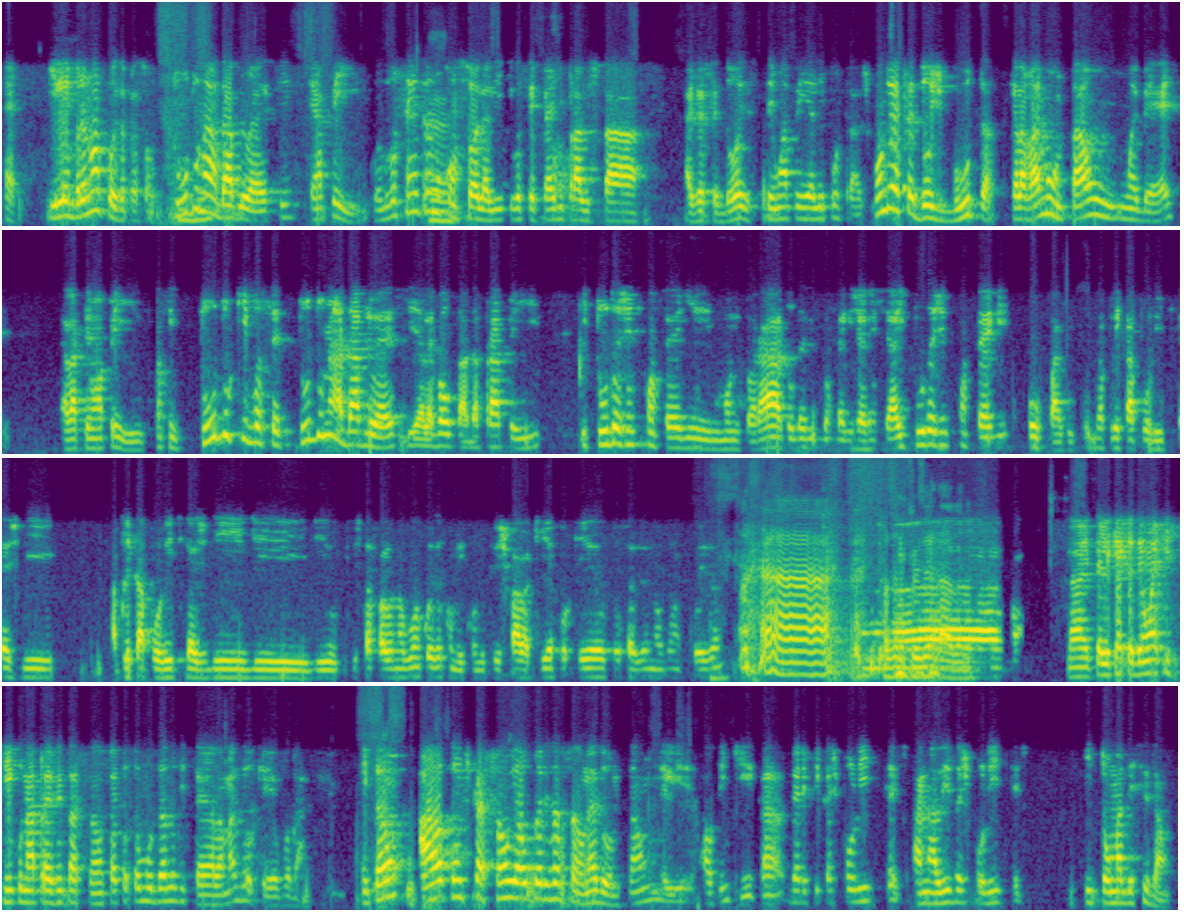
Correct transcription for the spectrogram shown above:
É, E lembrando uma coisa, pessoal, tudo na AWS é API. Quando você entra É. no console ali que você pede para listar as EC2, tem uma API ali por trás. Quando o EC2 buta, que ela vai montar um, um EBS, ela tem uma API. Então, assim, tudo que você, tudo na AWS, ela é voltada para API e tudo a gente consegue monitorar, tudo a gente consegue gerenciar e tudo a gente consegue, ou quase tudo, aplicar políticas de aplicar políticas de, de, de o Cris está falando alguma coisa comigo. Quando o Cris fala aqui é porque eu estou fazendo alguma coisa. Fazendo coisa errada. né? Ah, Não, então ele quer que eu dê um F5 na apresentação, só que eu estou mudando de tela, mas ok, eu vou dar. Então, a autenticação e a autorização, né, Du? Então, ele autentica, verifica as políticas, analisa as políticas e toma a decisão.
